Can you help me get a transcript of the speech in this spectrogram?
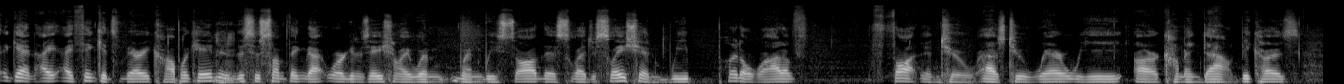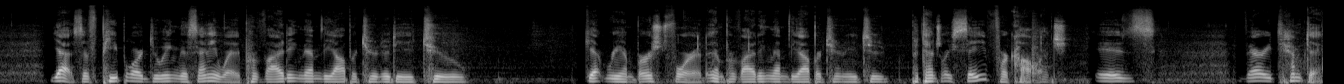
Again, I, I think it's very complicated. Mm-hmm. This is something that organizationally, when, when we saw this legislation, we put a lot of thought into as to where we are coming down because yes if people are doing this anyway providing them the opportunity to get reimbursed for it and providing them the opportunity to potentially save for college is very tempting.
